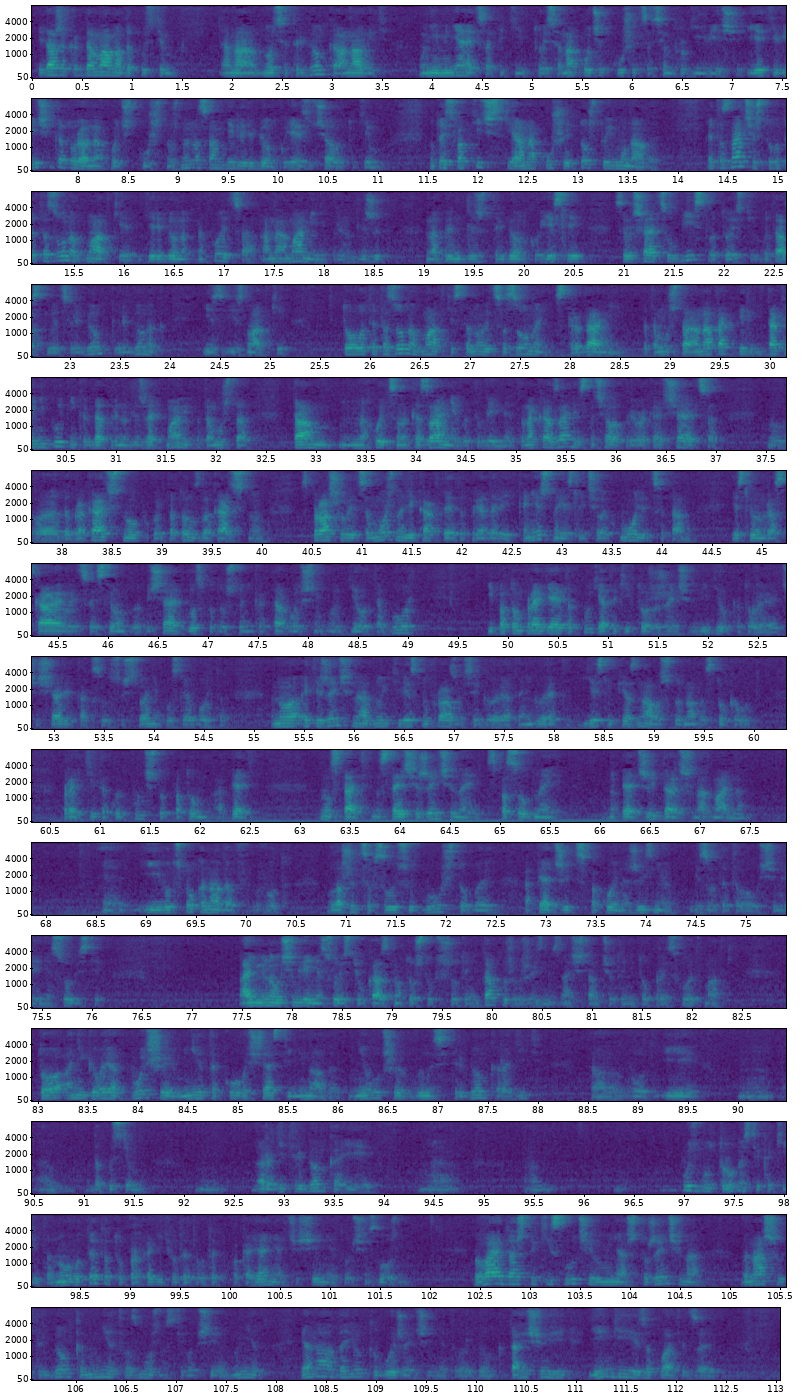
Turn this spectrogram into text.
И даже когда мама, допустим, она носит ребенка, она ведь у нее меняется аппетит, то есть она хочет кушать совсем другие вещи. И эти вещи, которые она хочет кушать, нужны на самом деле ребенку. Я изучал эту тему. Ну, то есть фактически она кушает то, что ему надо. Это значит, что вот эта зона в матке, где ребенок находится, она маме не принадлежит, она принадлежит ребенку. Если совершается убийство, то есть вытаскивается ребенок, ребенок из, из матки, то вот эта зона в матке становится зоной страданий, потому что она так, так и не будет никогда принадлежать маме, потому что там находится наказание в это время. Это наказание сначала превращается в доброкачественную опухоль, потом в злокачественную. Спрашивается, можно ли как-то это преодолеть. Конечно, если человек молится, там, если он раскаивается, если он обещает Господу, что никогда больше не будет делать аборт, и потом, пройдя этот путь, я таких тоже женщин видел, которые очищали так свое существование после аборта. Но эти женщины одну интересную фразу все говорят. Они говорят, если бы я знала, что надо столько вот пройти такой путь, чтобы потом опять ну, стать настоящей женщиной, способной опять жить дальше нормально. Э, и вот столько надо вот, вложиться в свою судьбу, чтобы опять жить спокойной жизнью, без вот этого ущемления совести. А именно ущемление совести указывает на то, что что-то не так уже в жизни, значит там что-то не то происходит в матке. То они говорят, больше мне такого счастья не надо. Мне лучше выносить ребенка, родить. Э, вот, и, э, допустим, родить ребенка и э, э, пусть будут трудности какие-то, но вот это, то проходить вот это вот это покаяние, очищение, это очень сложно. Бывают даже такие случаи у меня, что женщина вынашивает ребенка, но нет возможности вообще, ну нет. И она отдает другой женщине этого ребенка. Да еще и деньги ей заплатит за это.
